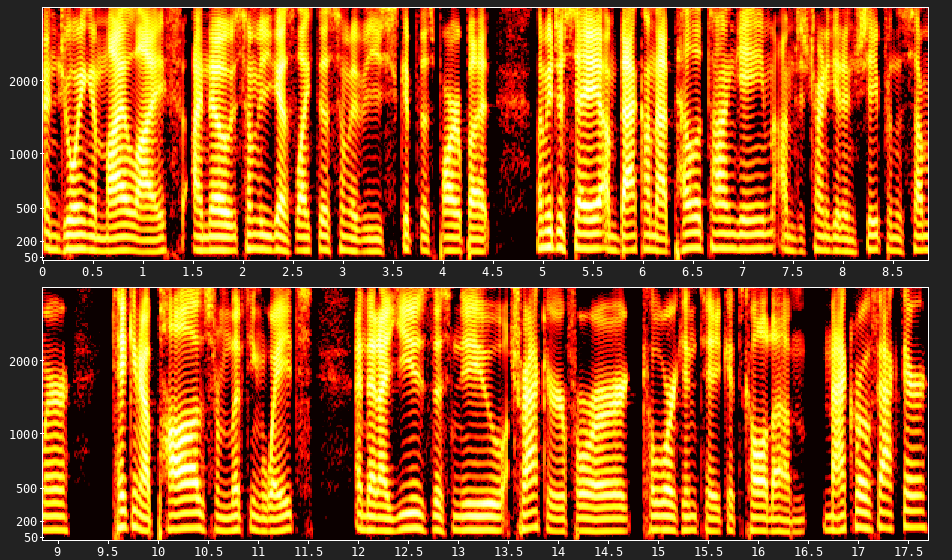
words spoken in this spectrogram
enjoying in my life. I know some of you guys like this, some of you skip this part, but let me just say I'm back on that Peloton game. I'm just trying to get in shape from the summer, taking a pause from lifting weights. And then I use this new tracker for caloric intake. It's called um, Macro Factor.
